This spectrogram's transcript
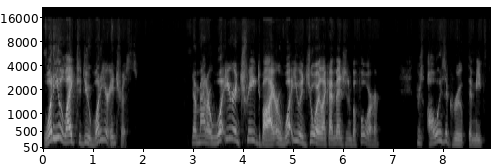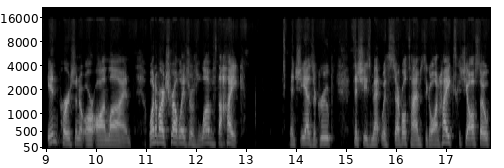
What do you like to do? What are your interests? No matter what you're intrigued by or what you enjoy, like I mentioned before, there's always a group that meets in person or online. One of our trailblazers loves to hike, and she has a group that she's met with several times to go on hikes because she also,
